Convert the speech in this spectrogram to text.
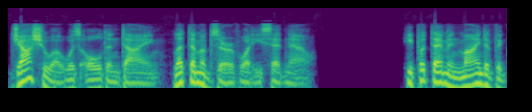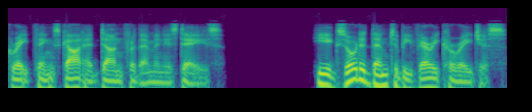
Joshua was old and dying, let them observe what he said now. He put them in mind of the great things God had done for them in his days. He exhorted them to be very courageous.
